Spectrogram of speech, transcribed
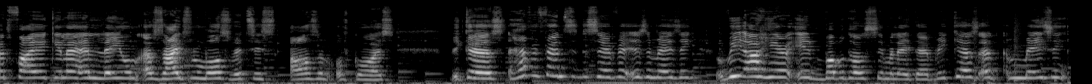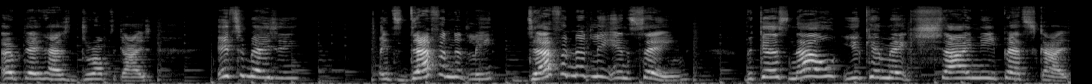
With Firekiller and Leon aside from us, which is awesome of course. Because having fans in the server is amazing. We are here in Bubblegum Simulator because an amazing update has dropped guys. It's amazing. It's definitely, definitely insane. Because now you can make shiny pets guys.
